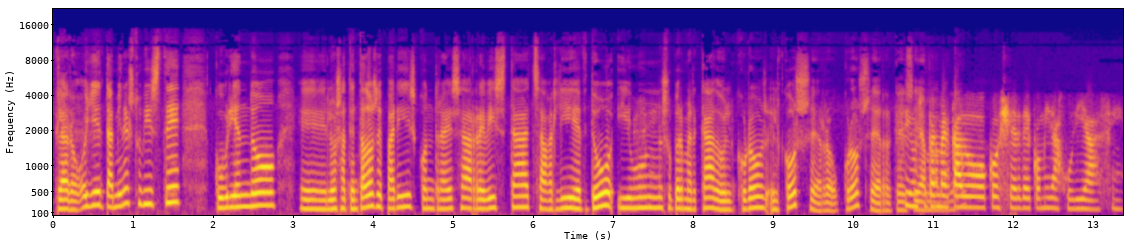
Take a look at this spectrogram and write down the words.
Claro. Oye, también estuviste cubriendo eh, los atentados de París contra esa revista Charlie Hebdo y un supermercado, el Cross, el Kosher o Crosser, que sí, un supermercado kosher de comida judía, sí.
